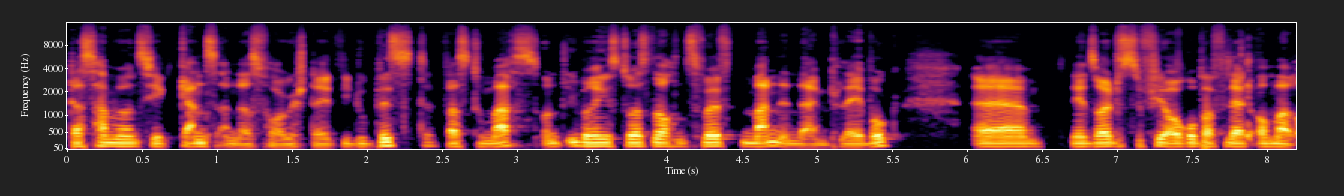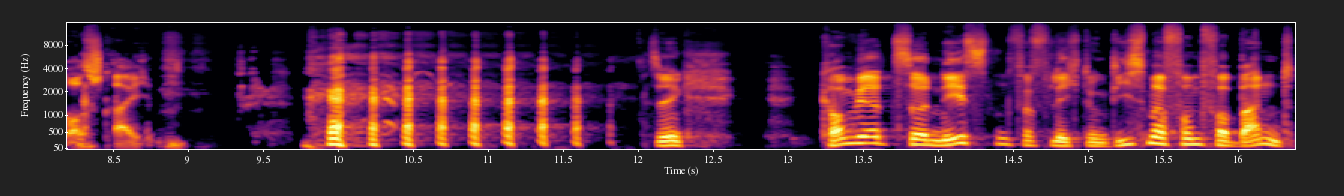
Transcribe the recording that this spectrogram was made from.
das haben wir uns hier ganz anders vorgestellt, wie du bist, was du machst. Und übrigens, du hast noch einen zwölften Mann in deinem Playbook. Ähm, den solltest du für Europa vielleicht auch mal rausstreichen. Deswegen Kommen wir zur nächsten Verpflichtung, diesmal vom Verband.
